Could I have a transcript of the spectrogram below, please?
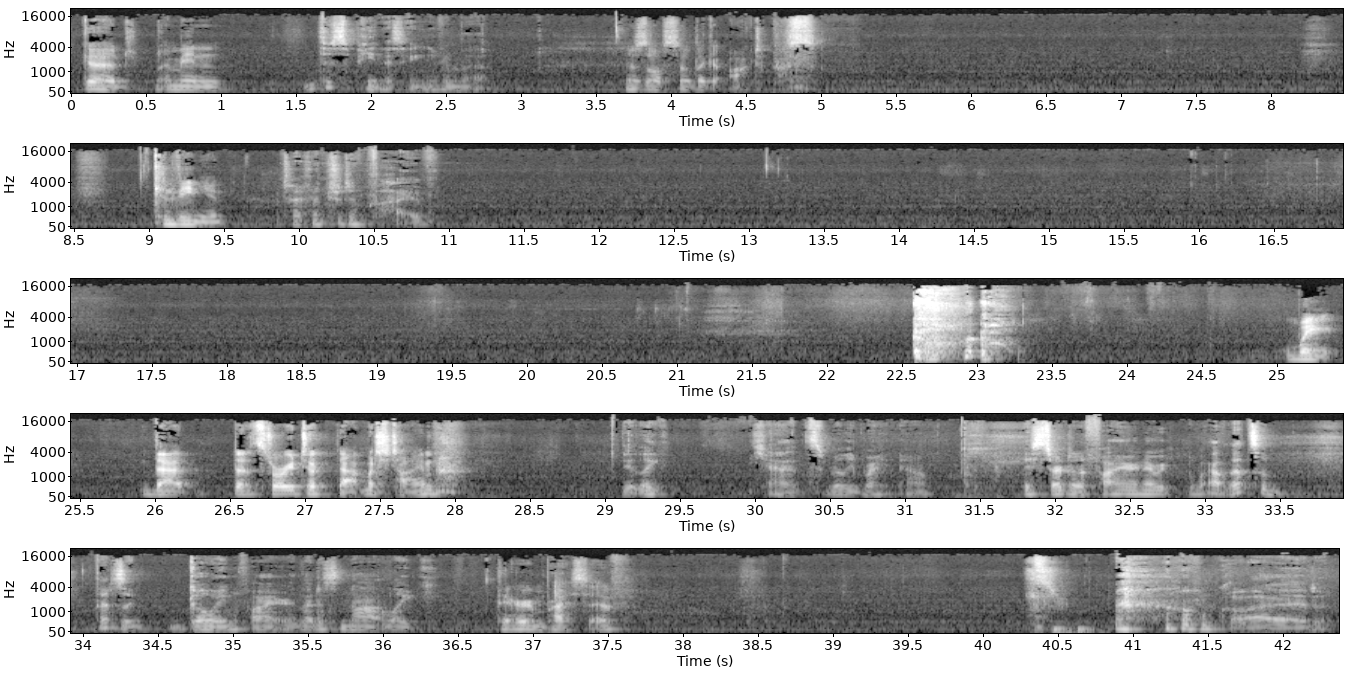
Good. I mean, There's a penis hanging from that. there's also like an octopus. Convenient. 505. Wait, that that story took that much time? It like, yeah, it's really bright now. They started a fire and every. Wow, that's a, that is a going fire. That is not like. They're impressive. oh God.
